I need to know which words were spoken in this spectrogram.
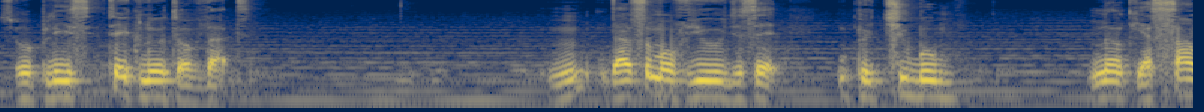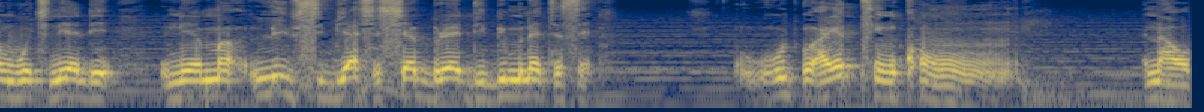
so please take note of that hmm? that some of you just say mpɛ kyibom na yɛ sandwich ne yɛde nneɛma leaves bi ahyehyɛ bread bi mu na kyɛ sɛ ayɛ tenkɔn na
